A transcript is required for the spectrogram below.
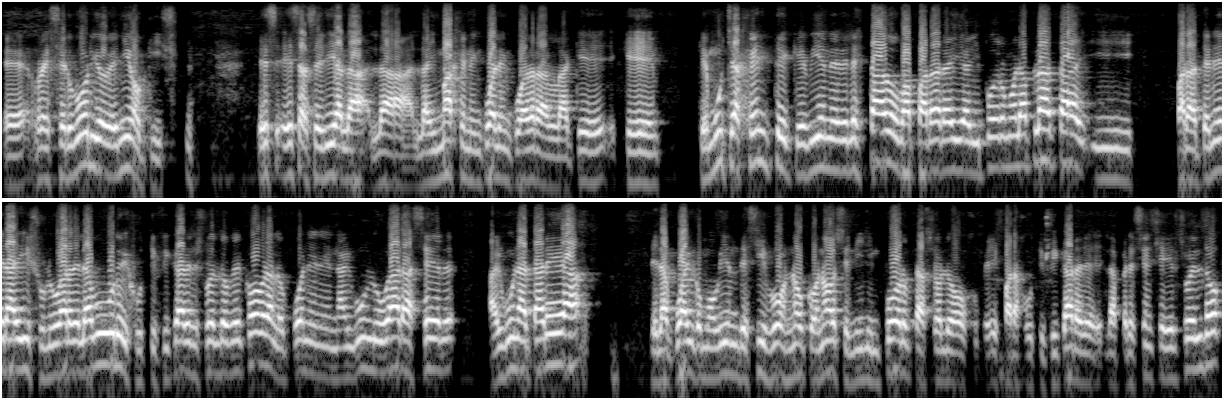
eh, reservorio de ñoquis. esa sería la, imagen en cual encuadrarla, que, que mucha gente que viene del Estado va a parar ahí al Hipódromo de La Plata y para tener ahí su lugar de laburo y justificar el sueldo que cobran, lo ponen en algún lugar a hacer alguna tarea de la cual, como bien decís, vos no conoces ni le importa, solo es para justificar eh, la presencia y el sueldo,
